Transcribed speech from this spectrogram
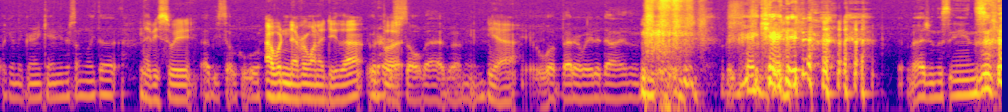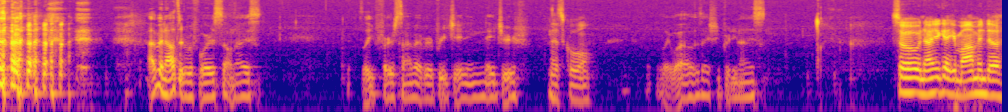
like in the Grand Canyon or something like that. That'd be sweet. That'd be so cool. I would never want to do that, It would hurt but so bad, but I mean, yeah. what better way to die than the Grand Canyon? Imagine the scenes. I've been out there before. It's so nice. It's like first time ever appreciating nature. That's cool. Like wow, it's actually pretty nice. So now you got your mom into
